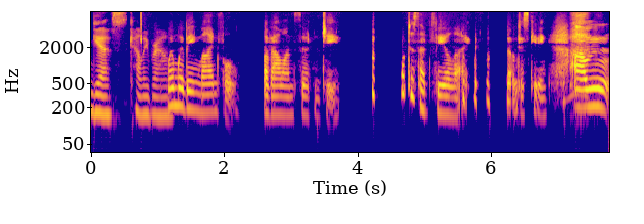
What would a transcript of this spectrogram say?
Yes, Kelly Brown. when we're being mindful of our uncertainty, what does that feel like? No, I'm just kidding. Um,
